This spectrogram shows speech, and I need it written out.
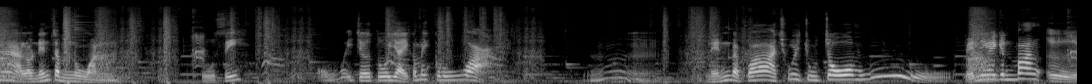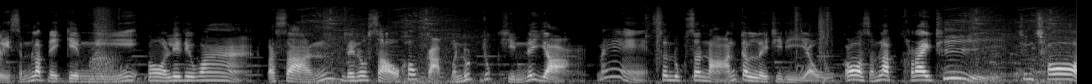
น่าเราเน้นจำนวน ดูสิโอ้ยเจอตัวใหญ่ก็ไม่กลัว เน้นแบบว่าช่วยจูโจมูเป็นยังไงกันบ้างเอ่ยสำหรับในเกมนี้ก็เรียกได้ว่า ประสานไดโนเสาร์เข้ากับมนุษย์ยุคหินได้อย่างแม่สนุกสนานกันเลยทีเดียว ก็สำหรับใครที่ชื่นชอบ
